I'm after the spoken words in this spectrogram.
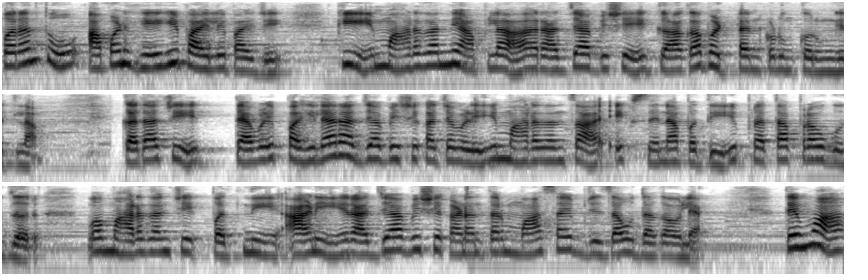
परंतु आपण हेही पाहिले पाहिजे की महाराजांनी आपला राज्याभिषेक गागा भट्टांकडून करून घेतला. कदाचित त्यावेळी पहिल्या राज्याभिषेकाच्या वेळी महाराजांचा एक सेनापती प्रतापराव गुजर व महाराजांची एक पत्नी आणि राज्याभिषेकानंतर मासाहेब जिजाऊ दगावल्या. तेव्हा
